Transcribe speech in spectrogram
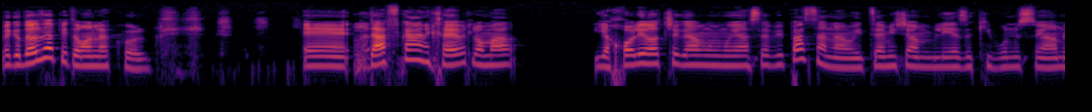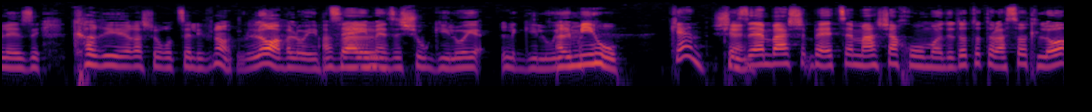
בגדול זה הפתרון להכל. אה, דווקא אני חייבת לומר, יכול להיות שגם אם הוא יעשה ויפאסנה, הוא יצא משם בלי איזה כיוון מסוים לאיזה קריירה שהוא רוצה לבנות. לא, אבל הוא יצא אבל- עם איזשהו גילוי, לגילוי... על מי הוא? כן, שזה בש- בעצם מה שאנחנו מעודדות אותו לעשות. לא,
